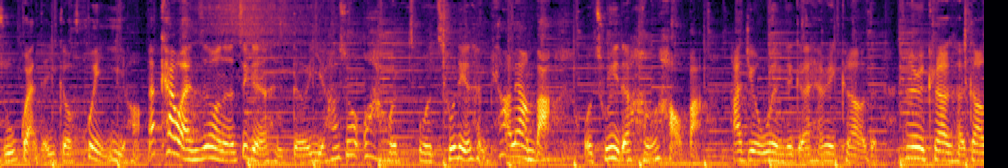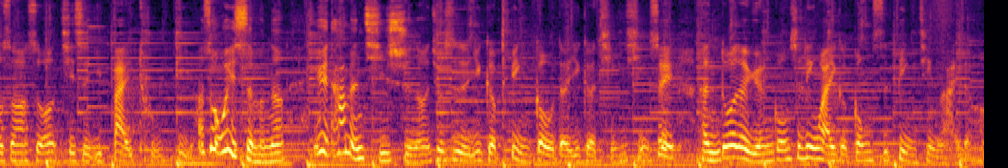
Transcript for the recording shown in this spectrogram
主管的一个会议哈，那开完之后呢，这个人很得意，他说：“哇，我我处理的很漂亮吧？我处理的很好吧？”他就问这个 Harry Cloud，Harry Cloud 告诉他说：“其实一败涂地。”他说：“为什么呢？因为他们其实呢就是一个并购的一个情形，所以很多的员工是另外一个公司并进来的哈。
